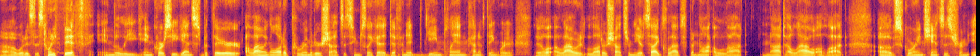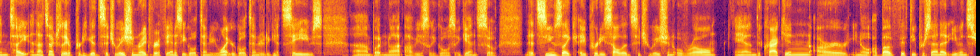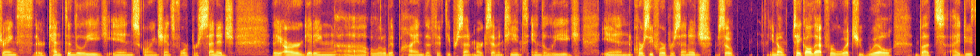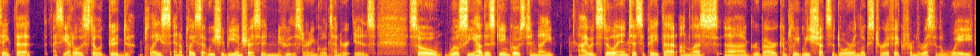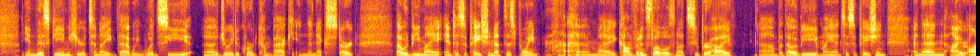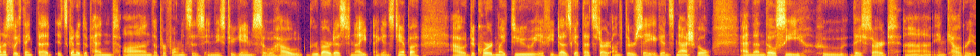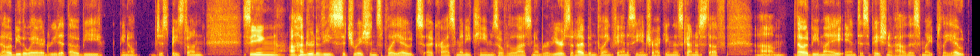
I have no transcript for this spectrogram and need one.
uh, what is this, 25th in the league in Corsi against, but they're allowing a lot of perimeter shots. It seems like a definite game plan kind of thing where they'll allow a lot of shots from the outside collapse, but not a lot not allow a lot of scoring chances from in tight. And that's actually a pretty good situation, right? For a fantasy goaltender, you want your goaltender to get saves, uh, but not obviously goals against. So it seems like a pretty solid situation overall. And the Kraken are, you know, above 50% at even strength. They're 10th in the league in scoring chance for percentage. They are getting uh, a little bit behind the 50% mark, 17th in the league in Corsi for percentage. So you know, take all that for what you will. But I do think that Seattle is still a good place and a place that we should be interested in who the starting goaltender is. So we'll see how this game goes tonight. I would still anticipate that unless uh, Grubauer completely shuts the door and looks terrific from the rest of the way in this game here tonight, that we would see uh, Joey Daccord come back in the next start. That would be my anticipation at this point. my confidence level is not super high. Um, but that would be my anticipation. And then I honestly think that it's going to depend on the performances in these two games. So, how Grubauer does tonight against Tampa, how Daccord might do if he does get that start on Thursday against Nashville. And then they'll see who they start uh, in Calgary. That would be the way I would read it. That would be, you know, just based on seeing a hundred of these situations play out across many teams over the last number of years that I've been playing fantasy and tracking this kind of stuff. Um, that would be my anticipation of how this might play out.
